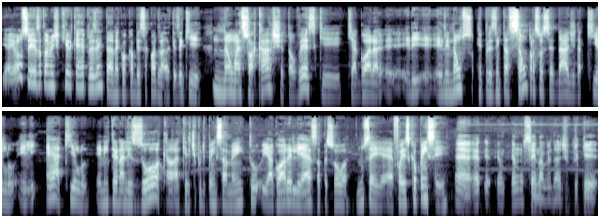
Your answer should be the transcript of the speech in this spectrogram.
e aí eu sei exatamente o que ele quer representar, né, com a cabeça quadrada. Quer dizer que não é só a caixa, talvez, que, que agora ele, ele não só representação para a sociedade daquilo, ele é aquilo. Ele internalizou aquela, aquele tipo de pensamento e agora ele é essa pessoa. Não sei, é, foi isso que eu pensei. É, eu, eu, eu não sei, na verdade, porque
